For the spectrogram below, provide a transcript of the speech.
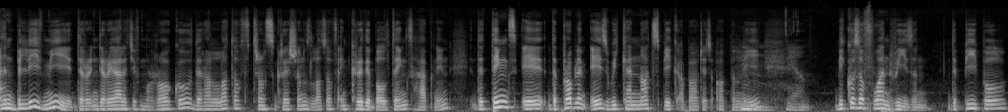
And believe me, there in the reality of Morocco, there are a lot of transgressions, lots of incredible things happening. The things, i- the problem is we cannot speak about it openly Mm, yeah. Because of one reason the people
